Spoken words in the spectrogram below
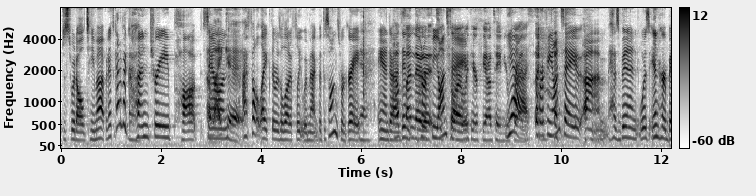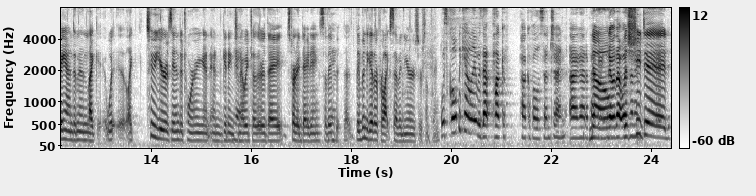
just would all team up, and it's kind of a country pop sound. I like it. I felt like there was a lot of Fleetwood Mac, but the songs were great. Yeah. And uh, then fun though her to, to fiance tour with your fiance and your yeah, friends. her fiance um, has been was in her band, and then like w- like two years into touring and, and getting to know each other, they started dating. So they've they've been together for like seven years or something. Was Colbie Caillat? Was that pocket pocket full of sunshine? I got a pocket. No, no, that wasn't. She it? did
